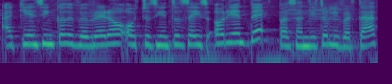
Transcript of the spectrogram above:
aquí en 5 de febrero 806 Oriente, pasandito Libertad,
